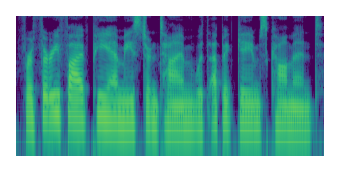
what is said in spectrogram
for 35 p.m. Eastern Time with Epic Games comment.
